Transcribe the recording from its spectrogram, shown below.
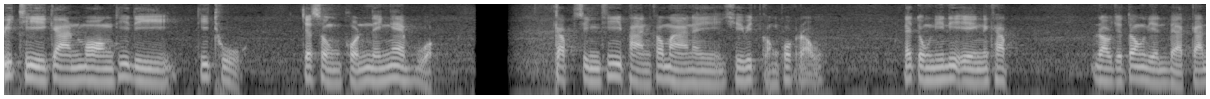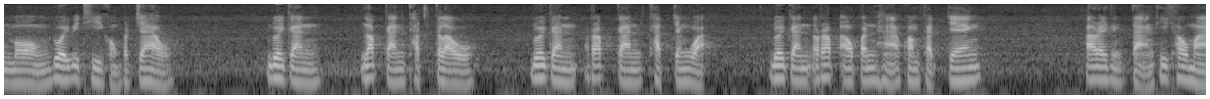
วิธีการมองที่ดีที่ถูกจะส่งผลในแง่บวก กับสิ่งที่ผ่านเข้ามาในชีวิตของพวกเรา และตรงนี้นี่เองนะครับ เราจะต้องเรียนแบบการมองด้วยวิธีของพระเจ้า ด้วยการรับการขัดเกลาด้วยการรับการขัดจังหวะ ด้วยการรับเอาปัญหาความขัดแย้ง อะไรต่างๆที่เข้ามา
